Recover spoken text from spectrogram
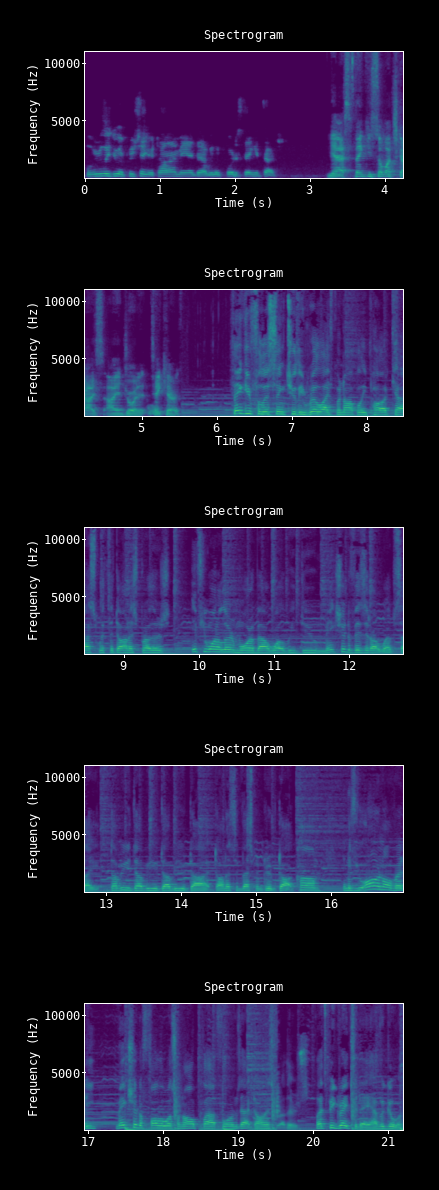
Well, we really do appreciate your time, and uh, we look forward to staying in touch. Yes. Thank you so much, guys. I enjoyed it. Take care. Thank you for listening to the Real Life Monopoly podcast with the Donis brothers. If you want to learn more about what we do, make sure to visit our website, www.donisinvestmentgroup.com. And if you aren't already, make sure to follow us on all platforms at Donis Brothers. Let's be great today. Have a good one.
